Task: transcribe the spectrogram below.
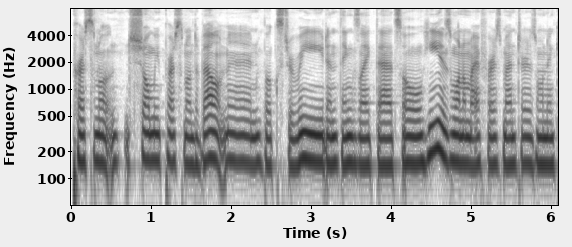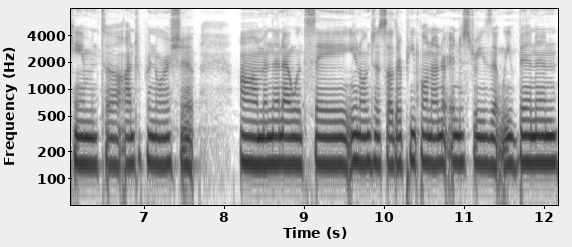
personal, show me personal development, books to read, and things like that. So he is one of my first mentors when it came to entrepreneurship. Um, and then I would say, you know, just other people in other industries that we've been in,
